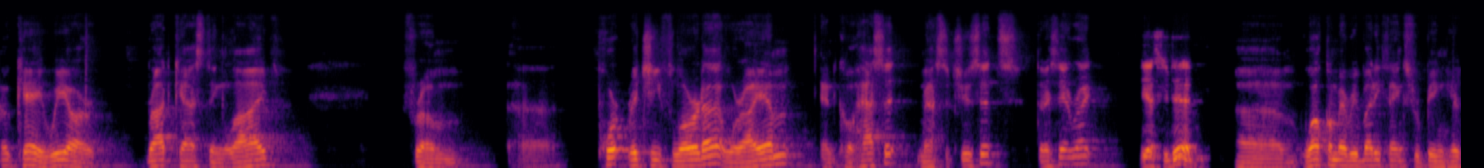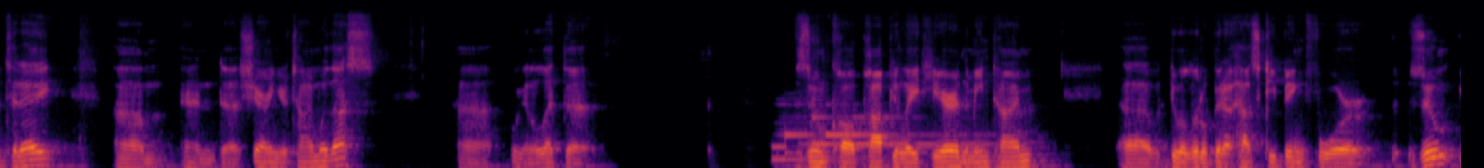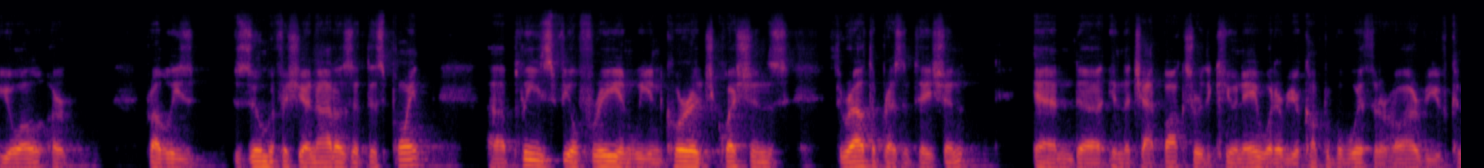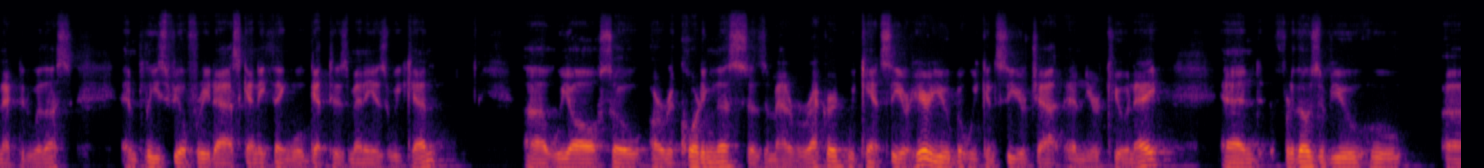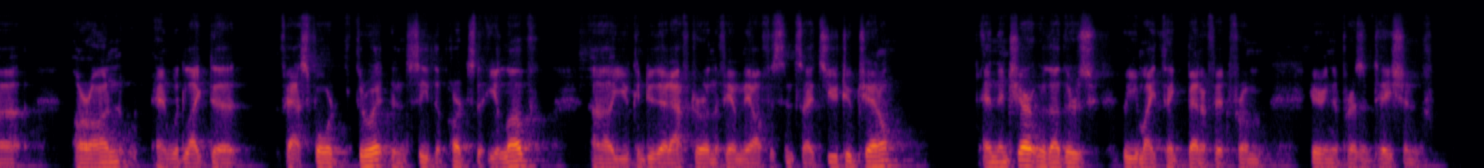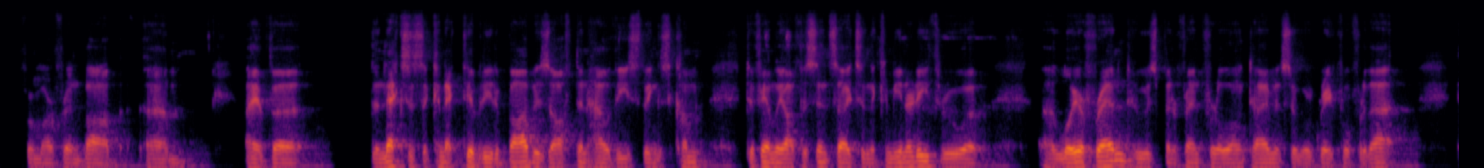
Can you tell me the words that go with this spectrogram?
Okay, we are broadcasting live from uh, Port Richey, Florida, where I am, and Cohasset, Massachusetts. Did I say it right? Yes, you did. Um, welcome, everybody. Thanks for being here today um, and uh, sharing your time with us. Uh, we're going to let the Zoom call populate here. In the meantime, uh, do a little bit of housekeeping for Zoom. You all are probably Zoom aficionados at this point. Uh, please feel free and we encourage questions throughout the presentation and uh, in the chat box or the Q&A, whatever you're comfortable with or however you've connected with us. And please feel free to ask anything. We'll get to as many as we can. Uh, we also are recording this as a matter of record. We can't see or hear you, but we can see your chat and your Q&A. And for those of you who uh, are on and would like to fast forward through it and see the parts that you love, uh, you can do that after on the Family Office Insights YouTube channel. And then share it with others who you might think benefit from hearing the presentation from our friend Bob. Um, I have uh, the nexus of connectivity to Bob is often how these things come to Family Office Insights in the community through a, a lawyer friend who has been a friend for a long time. And so we're grateful for that.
